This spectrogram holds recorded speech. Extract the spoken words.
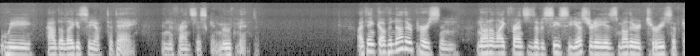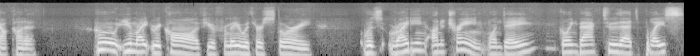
we have the legacy of today in the Franciscan movement. I think of another person, not unlike Francis of Assisi yesterday, is Mother Teresa of Calcutta, who you might recall, if you're familiar with her story, was riding on a train one day, going back to that place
